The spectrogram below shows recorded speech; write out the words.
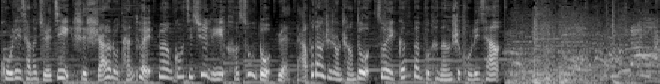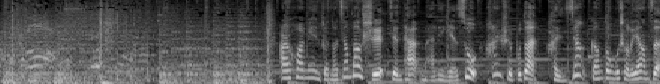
苦力强的绝技是十二路弹腿，论攻击距离和速度远达不到这种程度，所以根本不可能是苦力强。而画面转到酱爆时，见他满脸严肃，汗水不断，很像刚动过手的样子。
